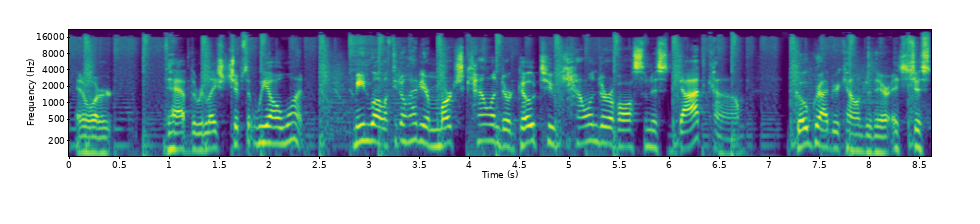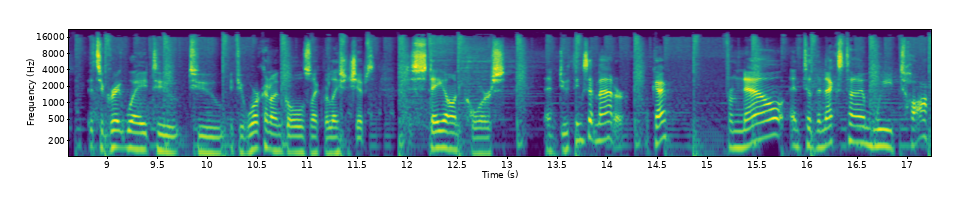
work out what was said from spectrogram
in order to have the relationships that we all want. Meanwhile, if you don't have your March calendar, go to calendarofawesomeness.com. Go grab your calendar there. It's just it's a great way to to if you're working on goals like relationships to stay on course and do things that matter, okay? From now until the next time we talk,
